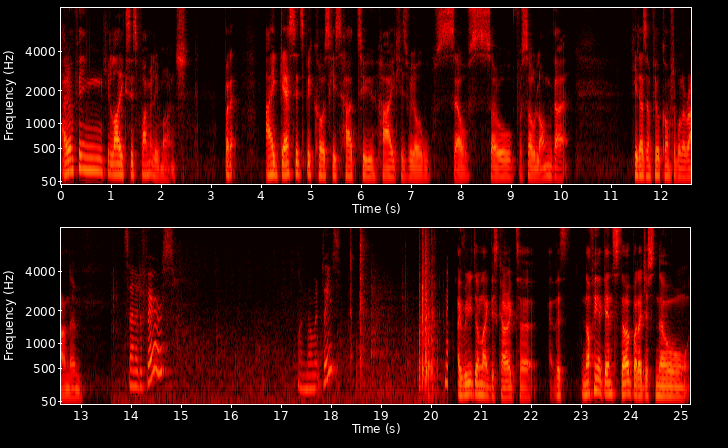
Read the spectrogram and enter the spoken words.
I don't think he likes his family much, but I guess it's because he's had to hide his real self so for so long that he doesn't feel comfortable around them. Senate Affairs. One moment, please. I really don't like this character. There's nothing against her, but I just know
